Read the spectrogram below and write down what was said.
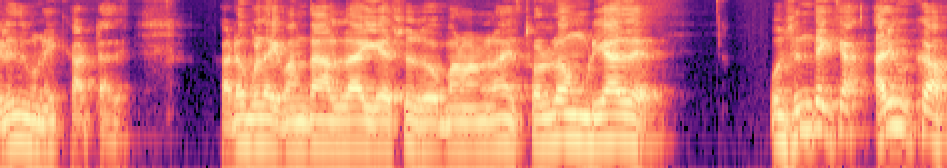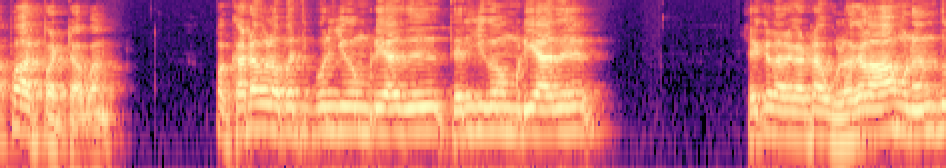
எழுதுவனை காட்டாது. கடவுளை வந்தான்ல இயேசு சோபனான்லாம் சொல்லவும் முடியாது. உன் சிந்தைக்கு அறிவுக்கு அப்பாற்பட்டவன். இப்போ கடவுளை பற்றி புரிஞ்சுக்க முடியாது தெரிஞ்சுக்கவும் முடியாது. சேக்கலார் கேட்டால் உலகலாம் உணர்ந்து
